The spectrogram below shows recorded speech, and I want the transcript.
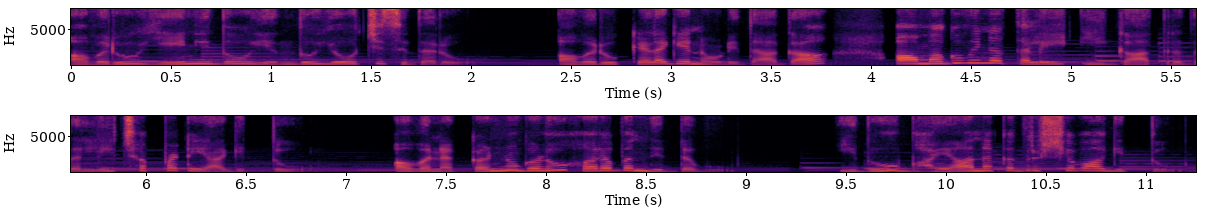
ಅವರು ಏನಿದು ಎಂದು ಯೋಚಿಸಿದರು. ಅವರು ಕೆಳಗೆ ನೋಡಿದಾಗ ಆ ಮಗುವಿನ ತಲೆ ಈ ಗಾತ್ರದಲ್ಲಿ ಚಪ್ಪಟೆಯಾಗಿತ್ತು. ಅವನ ಕಣ್ಣುಗಳು ಹೊರಬಂದಿದ್ದವು. ಇದು ಭಯಾನಕ ದೃಶ್ಯವಾಗಿತ್ತು.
